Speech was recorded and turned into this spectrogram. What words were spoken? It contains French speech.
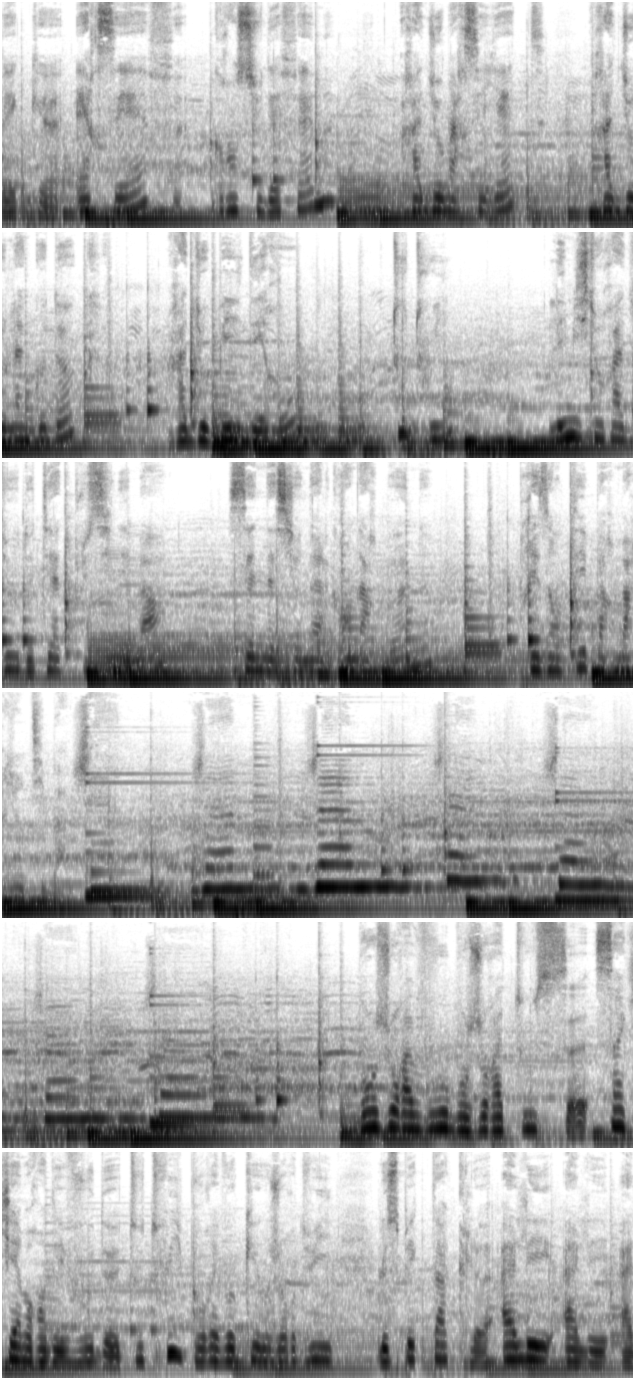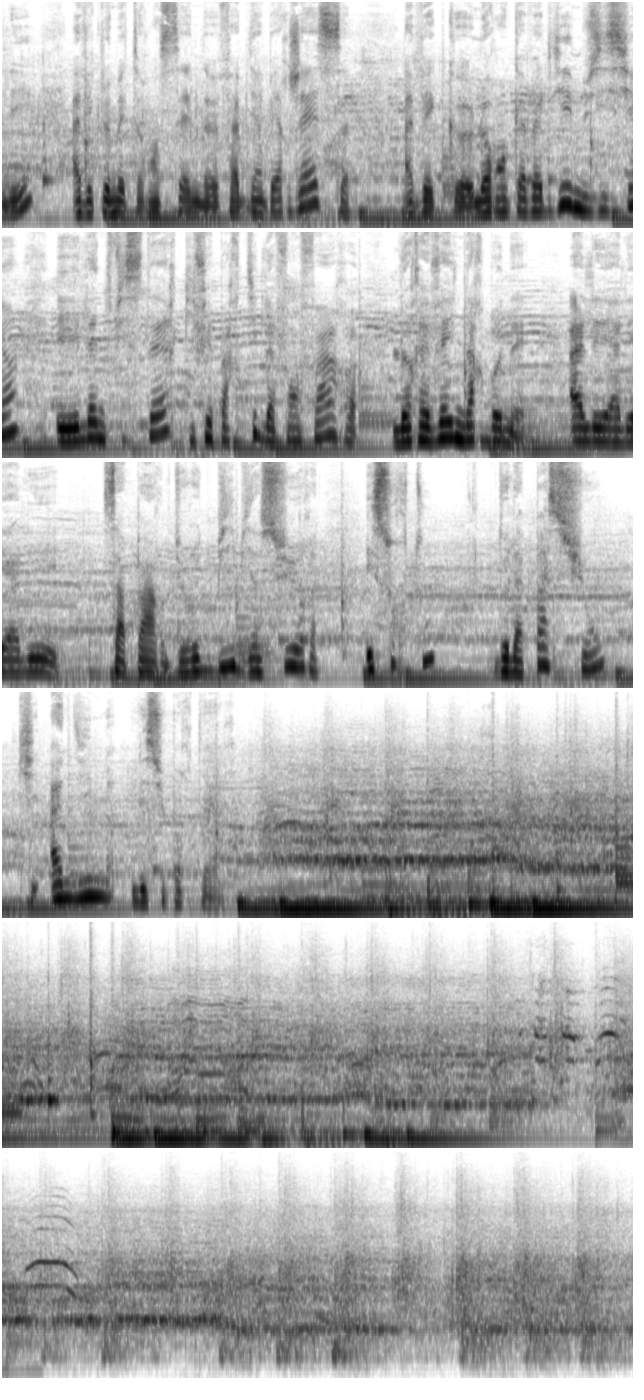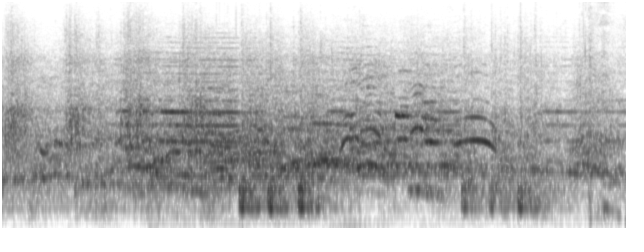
avec euh, RCF, Grand Sud FM, Radio Marseillette, Radio Lingodoc, Radio Pays d'Hérault, Tout Oui, l'émission radio de Théâtre plus Cinéma, scène nationale Grand Narbonne, présentée par Marion Thibault. J'aime, j'aime, j'aime, Bonjour à vous, bonjour à tous. Cinquième rendez-vous de Tout Oui pour évoquer aujourd'hui le spectacle Allez, allez, allez avec le metteur en scène Fabien Bergès, avec euh, Laurent Cavalier, musicien, et Hélène Fister qui fait partie de la fanfare Le Réveil Narbonnais. Allez, allez, allez, ça parle du rugby bien sûr, et surtout de la passion qui anime les supporters.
